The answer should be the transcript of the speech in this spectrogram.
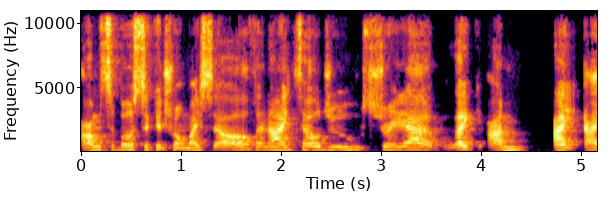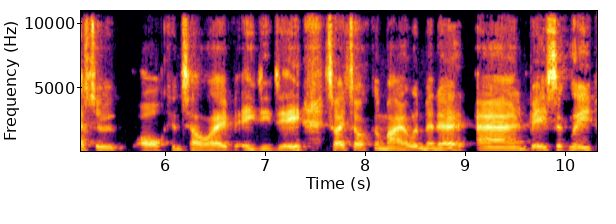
I'm supposed to control myself. And I told you straight out, like, I'm I, as you all can tell, I have ADD. So I talk a mile a minute. And basically,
